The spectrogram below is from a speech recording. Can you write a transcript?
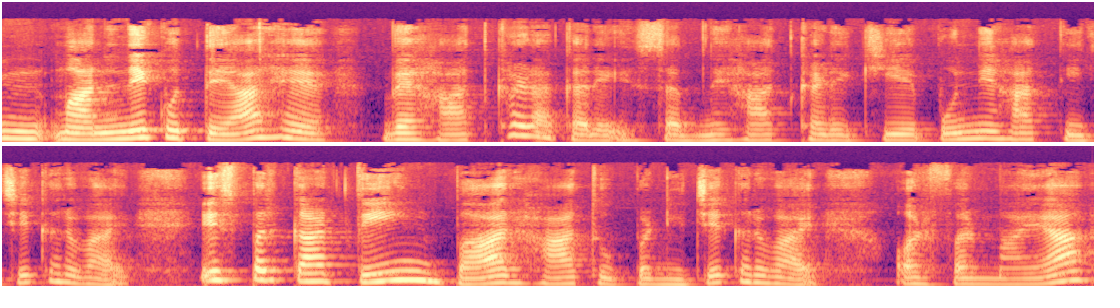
मानने को तैयार है, वह हाथ खड़ा करे। सबने हाथ खड़े किए, पुण्य हाथ नीचे करवाए। इस प्रकार तीन बार हाथ ऊपर नीचे करवाए और फरमाया,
